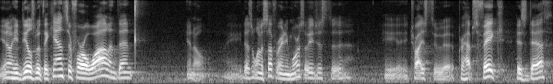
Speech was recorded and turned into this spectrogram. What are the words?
you know, he deals with the cancer for a while and then you know, he doesn't want to suffer anymore, so he just uh, he, he, tries to uh, perhaps fake his death.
